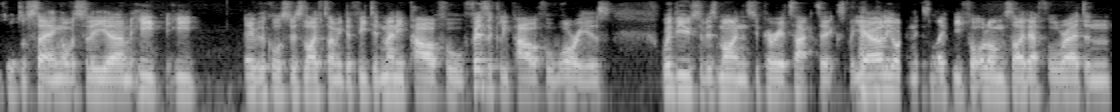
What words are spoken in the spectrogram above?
sort of saying. Obviously, um, he he over the course of his lifetime, he defeated many powerful, physically powerful warriors with the use of his mind and superior tactics. But yeah, early on in his life, he fought alongside Ethelred and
